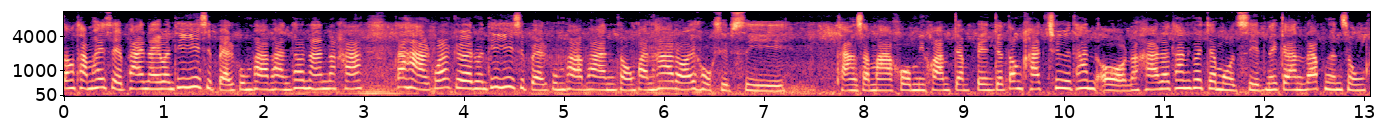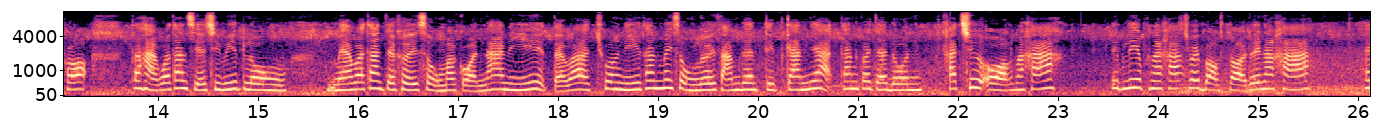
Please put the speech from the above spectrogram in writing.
ต้องทำให้เสร็จภายในวันที่ 28 กุมภาพันธ์เท่านั้นนะคะ ถ้าหากว่าเกินวันที่ 28 กุมภาพันธ์ 2564 ทางสมาคมมีความจำเป็นจะต้องคัดชื่อท่านออกนะคะ แล้วท่านก็จะหมดสิทธิ์ในการรับเงินสงเคราะห์ ถ้าหากว่าท่านเสียชีวิตลง แม้ว่าท่านจะเคยส่งมาก่อนหน้านี้ แต่ว่าช่วงนี้ท่านไม่ส่งเลย 3 เดือนติดกันเนี่ยท่านก็จะโดนคัดชื่อออกนะคะ รีบๆนะคะ ช่วยบอกต่อด้วยนะคะ ให้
